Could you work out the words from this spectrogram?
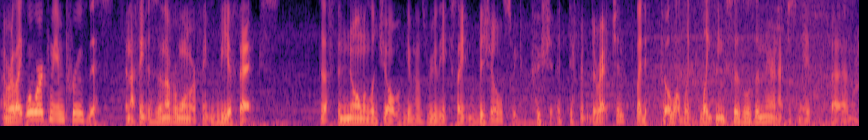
and we're like, well, where can we improve this? And I think this is another one where I think VFX did a phenomenal job of giving us really exciting visuals so we could push it in a different direction. Like they put a lot of like lightning sizzles in there and that just made um,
